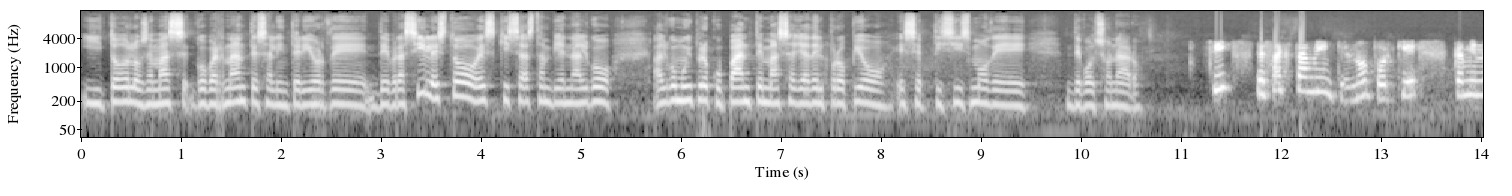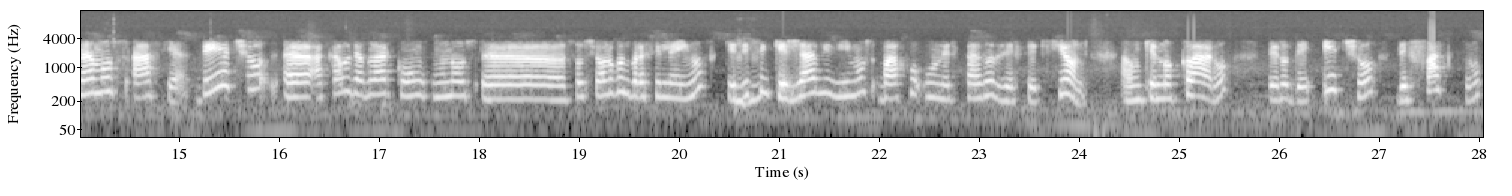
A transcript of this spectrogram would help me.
y todos los demás gobernantes al interior de, Brasil. Esto es quizás también algo, algo muy preocupante más allá del propio escepticismo de, de Bolsonaro. Sí, exactamente, ¿no? Porque caminamos hacia. De hecho, uh, acabo de hablar con unos uh, sociólogos brasileños que uh -huh. dicen que ya vivimos bajo un estado de excepción, aunque no claro, pero de hecho, de facto,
